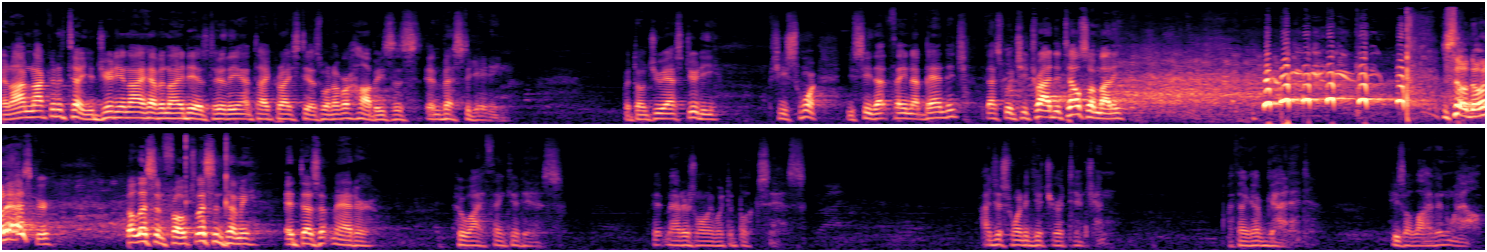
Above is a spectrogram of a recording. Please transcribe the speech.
And I'm not going to tell you, Judy and I have an idea as to who the Antichrist is. One of our hobbies is investigating. But don't you ask Judy. She swore. You see that thing, that bandage? That's what she tried to tell somebody. so don't ask her. But listen, folks, listen to me. It doesn't matter who I think it is, it matters only what the book says. I just want to get your attention. I think I've got it. He's alive and well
